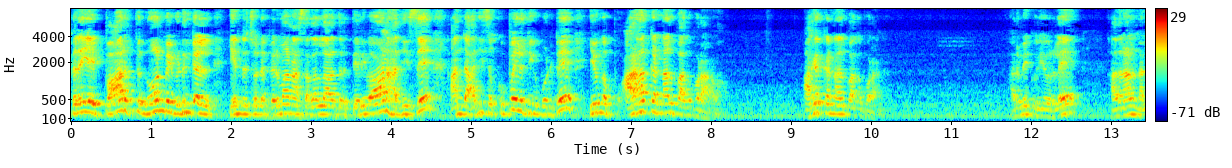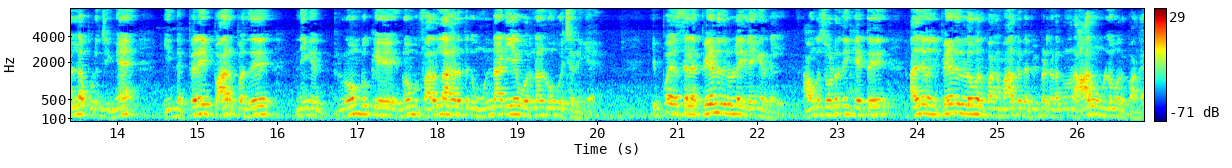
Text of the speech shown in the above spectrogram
பிறையை பார்த்து நோன்பை விடுங்கள் என்று சொன்ன பெருமானா சல்லல்லாஹு தெளிவான அதிசு அந்த அதிச குப்பையில தூக்கி போட்டுட்டு இவங்க அழகக்கண்ணால் பார்க்க போறாங்களாம். அகக்கண்ணால் பார்க்க போறாங்க. அருமைக்குரியவர்களே அதனால நல்லா புரிஞ்சுங்க. இந்த பிறை பார்ப்பது நீங்கள் நோன்புக்கு நோன்பு ஃபரலாகிறதுக்கு முன்னாடியே ஒரு நாள் நோன்பு வச்சிருக்கீங்க இப்போ சில பேணுதல் உள்ள இளைஞர்கள் அவங்க சொல்றதையும் கேட்டு அதில் கொஞ்சம் பேணுதல் உள்ளவங்க இருப்பாங்க மார்க்கத்தை பின்பற்றி நடக்கணும்னு ஆர்வம் உள்ளவங்க இருப்பாங்க.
